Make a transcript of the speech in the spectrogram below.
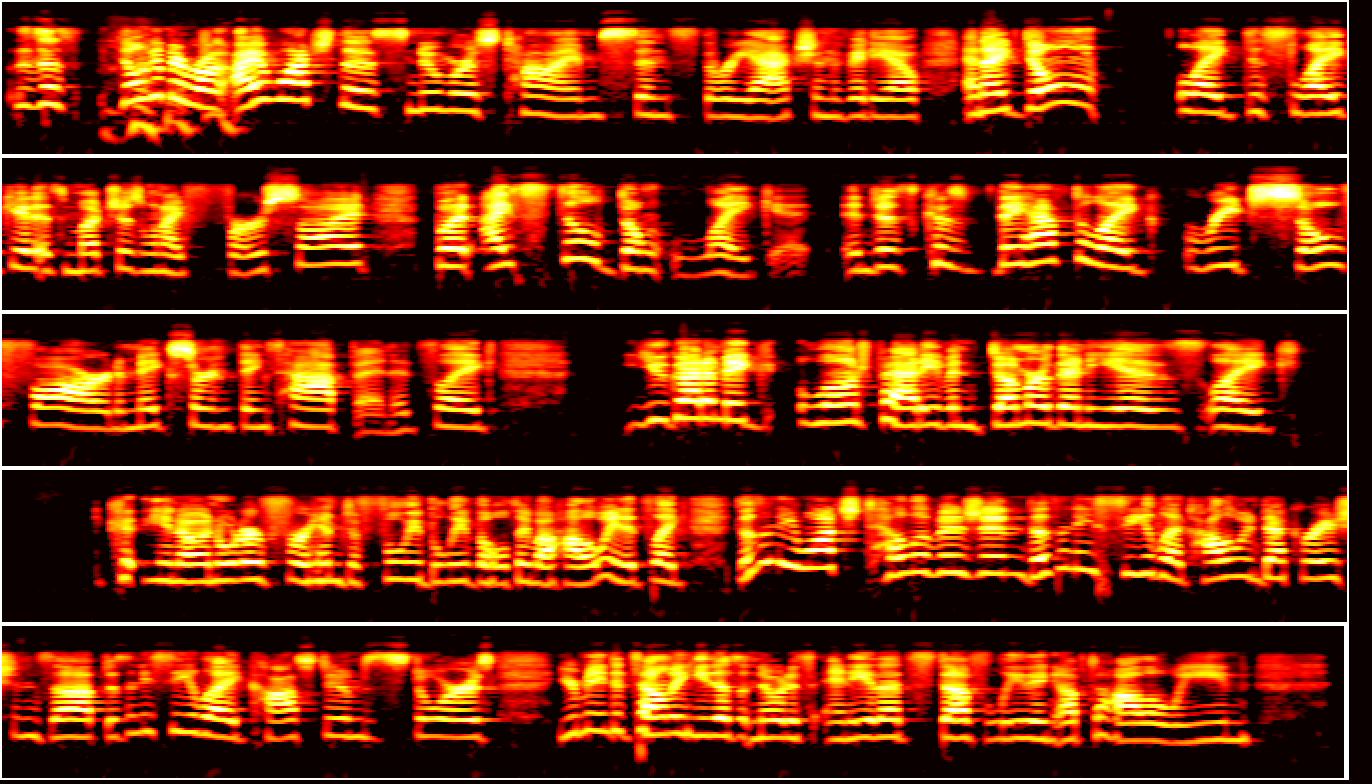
Just don't get me wrong. I watched this numerous times since the reaction video, and I don't like dislike it as much as when I first saw it, but I still don't like it. And just because they have to like reach so far to make certain things happen, it's like you got to make Launchpad even dumber than he is. Like you know, in order for him to fully believe the whole thing about Halloween, it's like, doesn't he watch television? Doesn't he see like Halloween decorations up? Doesn't he see like costumes stores? You mean to tell me he doesn't notice any of that stuff leading up to Halloween?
